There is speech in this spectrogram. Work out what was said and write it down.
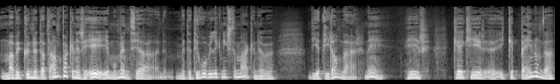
maar, we kunnen dat aanpakken en zeggen, hé, hey, moment, ja, met het ego wil ik niks te maken hebben. Die tiran daar. Nee, Heer, kijk Heer, uh, ik heb pijn omdat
